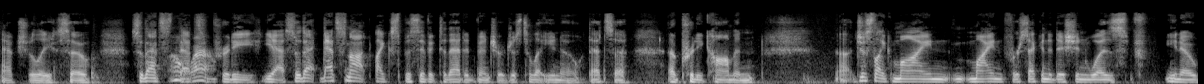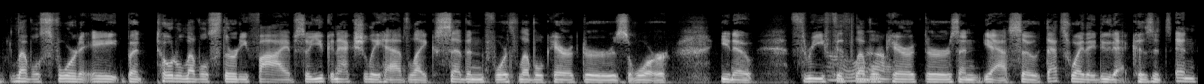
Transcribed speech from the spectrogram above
actually. So so that's Oh, that's wow. pretty yeah. So that that's not like specific to that adventure. Just to let you know, that's a a pretty common. Uh, just like mine, mine for second edition was, you know, levels four to eight, but total levels 35. So you can actually have like seven fourth level characters or, you know, three fifth level wow. characters. And yeah, so that's why they do that. Cause it's, and,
